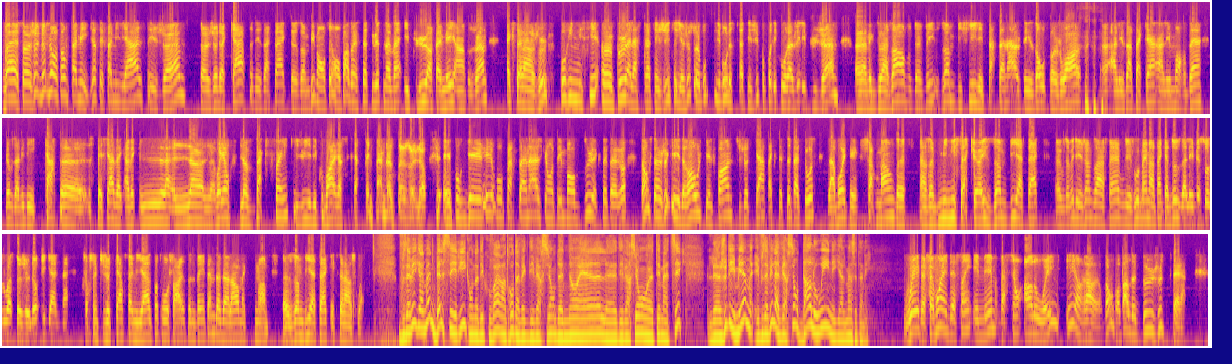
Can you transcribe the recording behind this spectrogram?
Ben, c'est un jeu, là, là, on tombe famille. Là, c'est familial, c'est jeune. C'est un jeu de cartes, des attaques de zombies. Bon, tu sais, on parle d'un 7, 8, 9 ans et plus en famille, entre jeunes. Excellent jeu. Pour initier un peu à la stratégie, il y a juste un beau petit niveau de stratégie pour pas décourager les plus jeunes. Euh, avec du hasard, vous devez zombifier les personnages des autres joueurs euh, en les attaquant, en les mordant. Là, vous avez des cartes euh, spéciales avec, avec la- la- la- voyons, le vaccin qui, lui, est découvert assez certainement dans ce jeu-là. Et pour guérir vos personnages qui ont été mordus, etc. Donc, c'est un jeu qui est drôle, qui est le fun, un jeu de cartes accessible à tous. La boîte charmante euh, dans un mini cercueil, zombie attaque. Euh, vous avez des jeunes enfants, vous les jouez même en tant qu'adulte, vous allez aimer ça jouer à ce jeu-là également. Vous cherchez un petit jeu de cartes familial, pas trop cher, c'est une vingtaine de dollars maximum. Euh, zombie attaque, excellent choix. Vous avez également une belle série qu'on a découvert, entre autres, avec des versions de Noël, des versions thématiques. Le jeu des mimes, et vous avez la version d'Halloween également cette année. Oui, ben fais-moi un dessin et mime version Halloween et horreur. Donc, on parle de deux jeux différents.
